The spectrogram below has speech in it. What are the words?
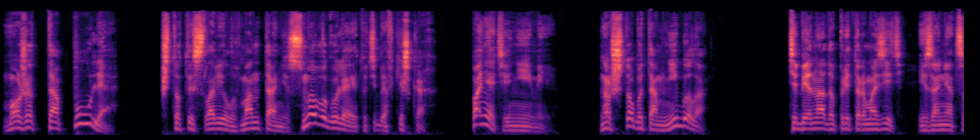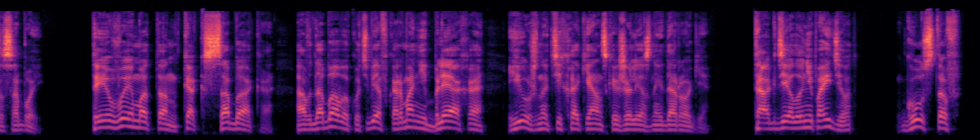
Может, та пуля, что ты словил в Монтане, снова гуляет у тебя в кишках? Понятия не имею. Но что бы там ни было, тебе надо притормозить и заняться собой. Ты вымотан, как собака, а вдобавок у тебя в кармане бляха Южно-Тихоокеанской железной дороги. Так дело не пойдет. Густав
